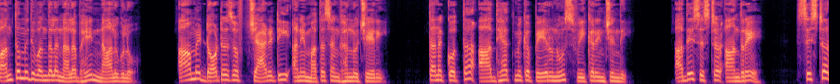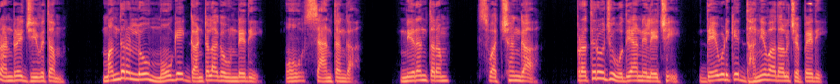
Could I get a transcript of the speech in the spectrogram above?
పంతొమ్మిది వందల నలభై నాలుగులో ఆమె డాటర్స్ ఆఫ్ చారిటీ అనే మత సంఘంలో చేరి తన కొత్త ఆధ్యాత్మిక పేరును స్వీకరించింది. అదే సిస్టర్ ఆంధ్రే. సిస్టర్ అండ్రే జీవితం. మందరంలో మోగే గంటలాగా ఉండేది. ఓ శాంతంగా. నిరంతరం స్వచ్ఛంగా. ప్రతిరోజు ఉదయాన్నే లేచి దేవుడికి ధన్యవాదాలు చెప్పేది.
